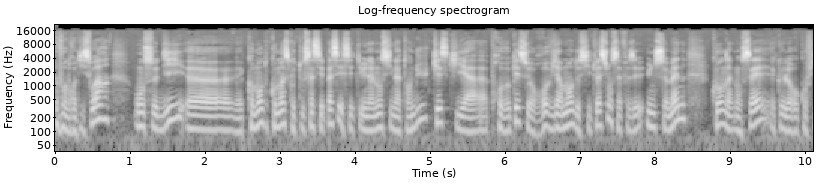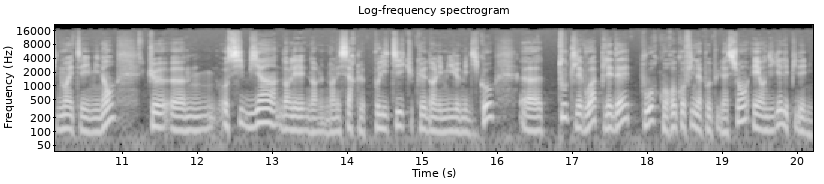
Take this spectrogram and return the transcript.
vendredi soir, on se dit euh, comment, est-ce que tout ça s'est passé? C'était une annonce inattendue. Qu'est-ce qui a provoqué ce revirement de situation? Ça faisait une semaine qu'on annonçait que le reconfinement était imminent, que euh, aussi bien dans les, dans, les cercles politiques que dans les milieux médicaux, euh, toutes les voix plaidaient pour qu'on reconfine la population et endiguer l'épidémie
